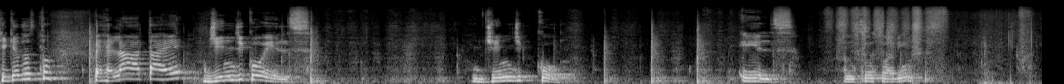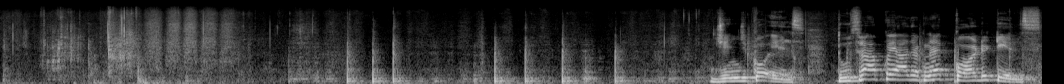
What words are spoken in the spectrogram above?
ठीक है दोस्तों, पहला आता है जिंजको एल्स। जिंजको एल्स। हम सो सॉरी जिंजको एल्स। दूसरा आपको याद रखना है कॉर्ड टेल्स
